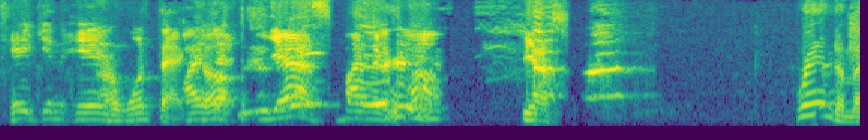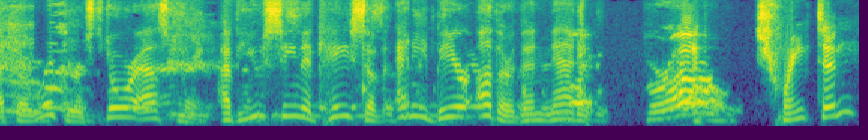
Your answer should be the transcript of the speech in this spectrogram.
taken in. I want that cup. that- yes, by the cup. Yes. Random at the liquor store asked me, Have you seen a case of any beer other than Natty's? Bro, Trinkton?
